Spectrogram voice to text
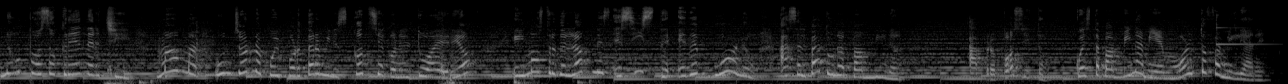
Non posso crederci. Mamma, un giorno puoi portarmi in Scozia con il tuo aereo? Il mostro del Loch Ness esiste ed è buono. Mi è molto familiare.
